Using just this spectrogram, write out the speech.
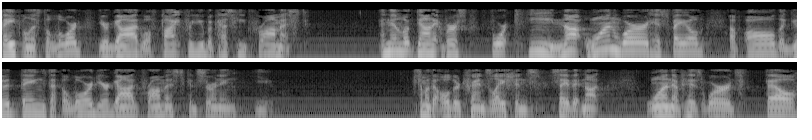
faithfulness. The Lord your God will fight for you because he promised. And then look down at verse 14. Not one word has failed of all the good things that the Lord your God promised concerning you. Some of the older translations say that not one of his words fell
